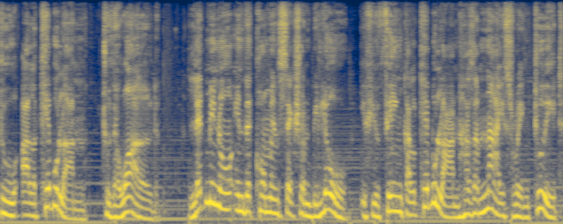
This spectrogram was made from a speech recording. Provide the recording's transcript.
to Alkebulan to the world. Let me know in the comment section below if you think Alkebulan has a nice ring to it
